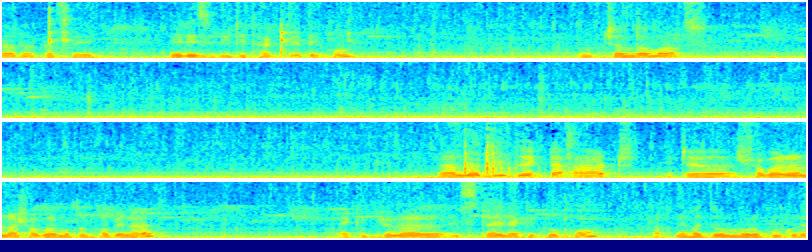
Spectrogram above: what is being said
তাদের কাছে এই রেসিপিটি থাকবে, দেখুন। রূপচান্দা মাছ। রান্না যেহেতু একটা আর্ট, এটা সবার রান্না সবার মতন হবে না। এক একজনের স্টাইল এক এক রকম। আপনি হয়তো অন্যরকম করে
